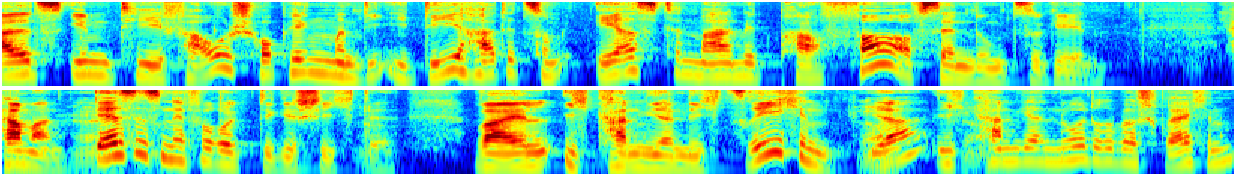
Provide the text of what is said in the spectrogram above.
als im TV-Shopping man die Idee hatte, zum ersten Mal mit Parfum auf Sendung zu gehen. Hermann, ja, das ist eine verrückte Geschichte, ja. weil ich kann ja nichts riechen, klar, ja, ich klar. kann ja nur darüber sprechen.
